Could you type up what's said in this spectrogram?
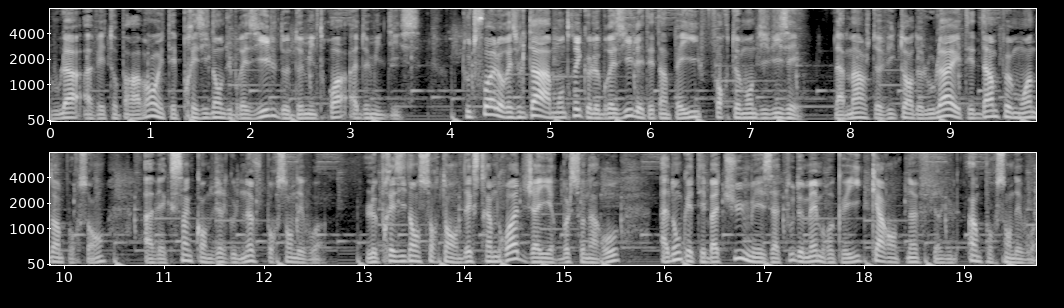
Lula avait auparavant été président du Brésil de 2003 à 2010. Toutefois, le résultat a montré que le Brésil était un pays fortement divisé. La marge de victoire de Lula était d'un peu moins d'un pour cent, avec 50,9% des voix. Le président sortant d'extrême droite, Jair Bolsonaro, a donc été battu mais a tout de même recueilli 49,1% des voix.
